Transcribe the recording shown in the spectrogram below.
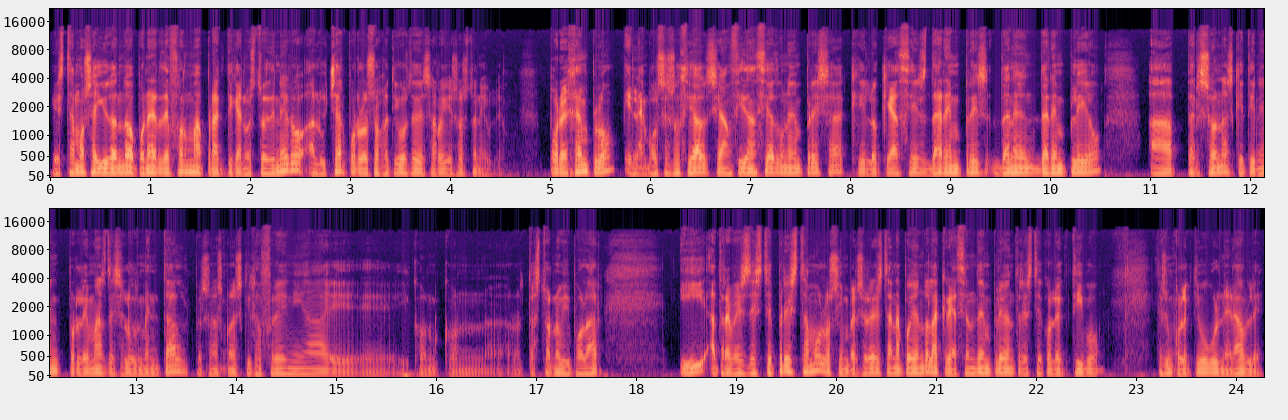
estamos ayudando a poner de forma práctica nuestro dinero a luchar por los objetivos de desarrollo sostenible. Por ejemplo, en la bolsa social se han financiado una empresa que lo que hace es dar, empleo a personas que tienen problemas de salud mental, personas con esquizofrenia eh, eh, y con, con eh, trastorno bipolar, y a través de este préstamo los inversores están apoyando la creación de empleo entre este colectivo, que es un colectivo vulnerable.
